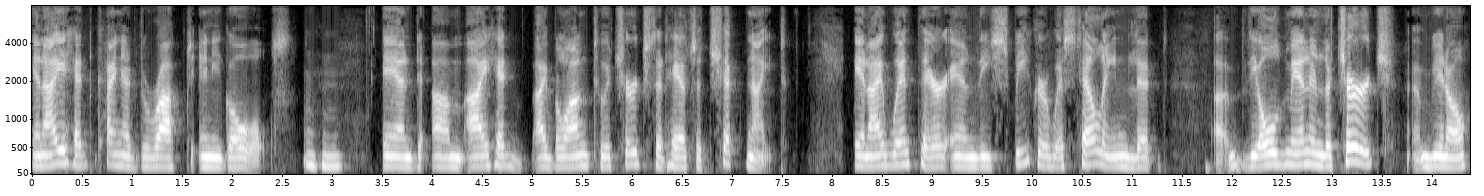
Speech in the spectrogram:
And I had kind of dropped any goals. And um, I had I belonged to a church that has a chick night, and I went there, and the speaker was telling that uh, the old men in the church, um, you know,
